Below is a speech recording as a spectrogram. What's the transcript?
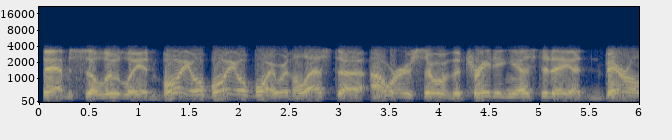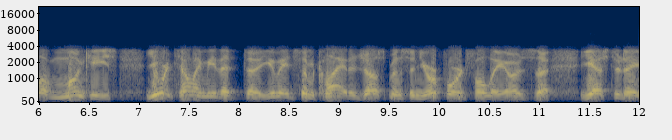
Absolutely. And boy, oh boy, oh boy, were the last uh, hour or so of the trading yesterday a barrel of monkeys. You were telling me that uh, you made some client adjustments in your portfolios uh, yesterday,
